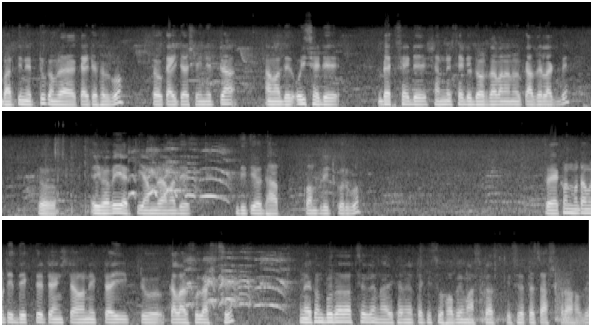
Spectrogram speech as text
বাড়তি নেটটুক আমরা কাইটে ফেলব। তো কাইটা সেই নেটটা আমাদের ওই সাইডে ব্যাক সাইডে সামনের সাইডে দরজা বানানোর কাজে লাগবে। তো এইভাবেই আর কি আমরা আমাদের দ্বিতীয় ধাপ কমপ্লিট করব। তো এখন মোটামুটি দেখতে ট্যাঙ্কটা অনেকটাই একটু কালারফুল আসছে। মানে এখন বোঝা যাচ্ছে যে না, এখানে একটা কিছু হবে, মাছ টাছ কিছু একটা চাষ করা হবে।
